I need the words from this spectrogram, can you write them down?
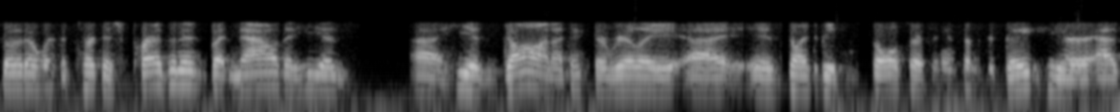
photo with the Turkish president. But now that he is uh, he is gone, I think there really uh, is going to be some soul searching and some debate here as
